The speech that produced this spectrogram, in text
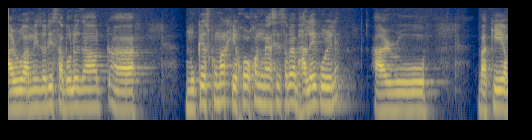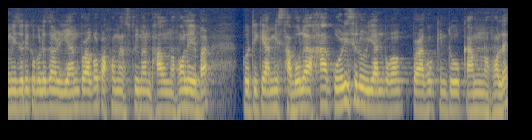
আৰু আমি যদি চাবলৈ যাওঁ মুকেশ কুমাৰ শেষৰখন মেটচ হিচাপে ভালেই কৰিলে। আৰু বাকী আমি যদি ক'বলৈ যাওঁ ৰিয়ান পৰাগৰ পাৰফৰ্মেঞ্চটো ইমান ভাল নহ'লে এইবাৰ। গতিকে আমি চাবলৈ আশা কৰিছিলোঁ ৰিয়ান পৰাগক কিন্তু কাম নহ'লে।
